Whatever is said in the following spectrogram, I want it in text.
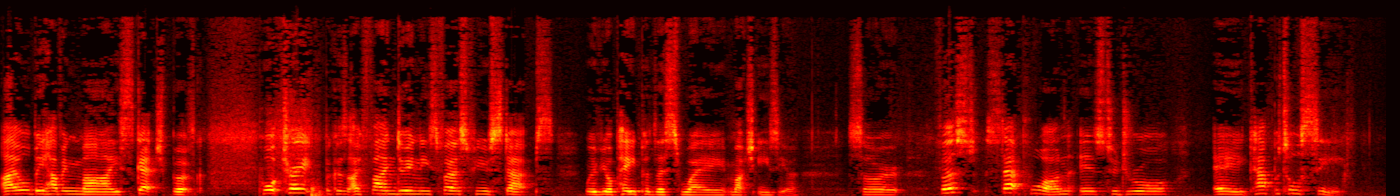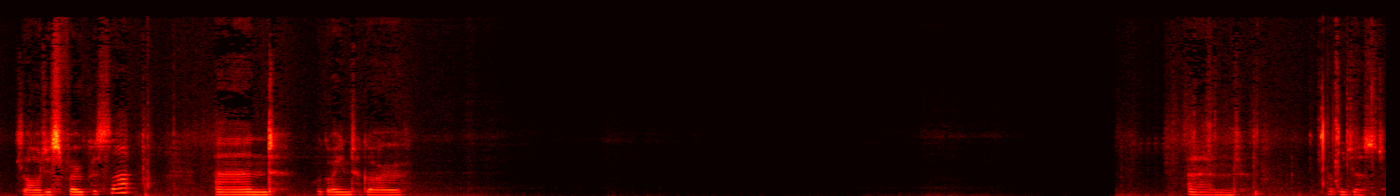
I will be having my sketchbook portrait because I find doing these first few steps with your paper this way much easier. So first step one is to draw a capital C. So I'll just focus that and we're going to go and let me just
